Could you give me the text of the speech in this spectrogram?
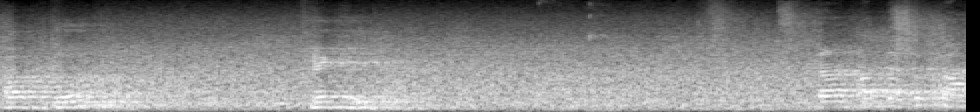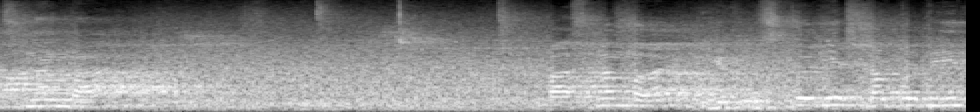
শব্দ, থেকে। তারপর দেখো পাঁচ নাম্বার। পাঁচ নম্বর হিস্টোরিয়া শব্দটির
